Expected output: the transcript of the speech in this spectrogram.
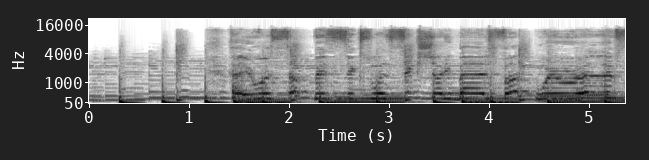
Hey, what's up? It's 616, shawty bad as fuck, we're relevant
